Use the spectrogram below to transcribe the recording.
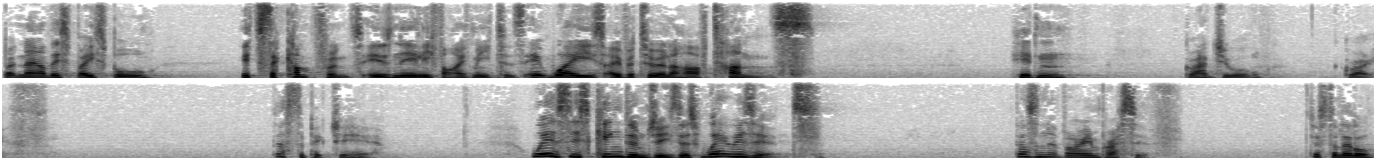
But now this baseball, its circumference is nearly five meters. It weighs over two and a half tons. Hidden, gradual growth. That's the picture here. Where's this kingdom, Jesus? Where is it? Doesn't look very impressive. Just a little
